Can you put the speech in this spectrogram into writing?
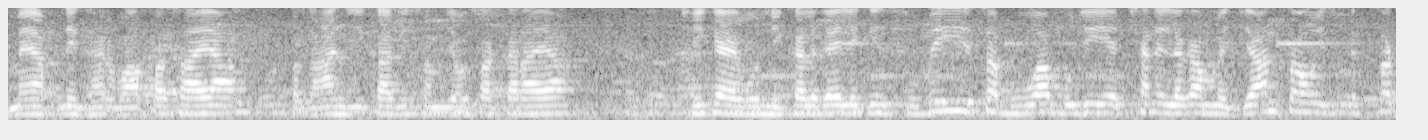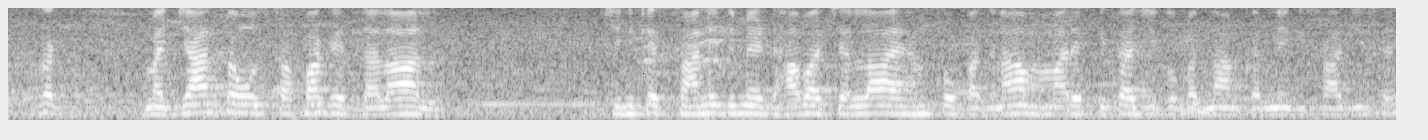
मैं अपने घर वापस आया, प्रधान जी का भी समझौता कराया। ठीक है, वो निकल गए, लेकिन सुबह ये सब हुआ, मुझे ये अच्छा नहीं लगा। मैं जानता हूँ इसमें सख्त सख्त, मैं जानता हूँ उस सपा के दलाल, जिनके सानिध्य में ढाबा चल रहा है, हमको बदनाम, हमारे पिताजी को बदनाम करने की साजिश है।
